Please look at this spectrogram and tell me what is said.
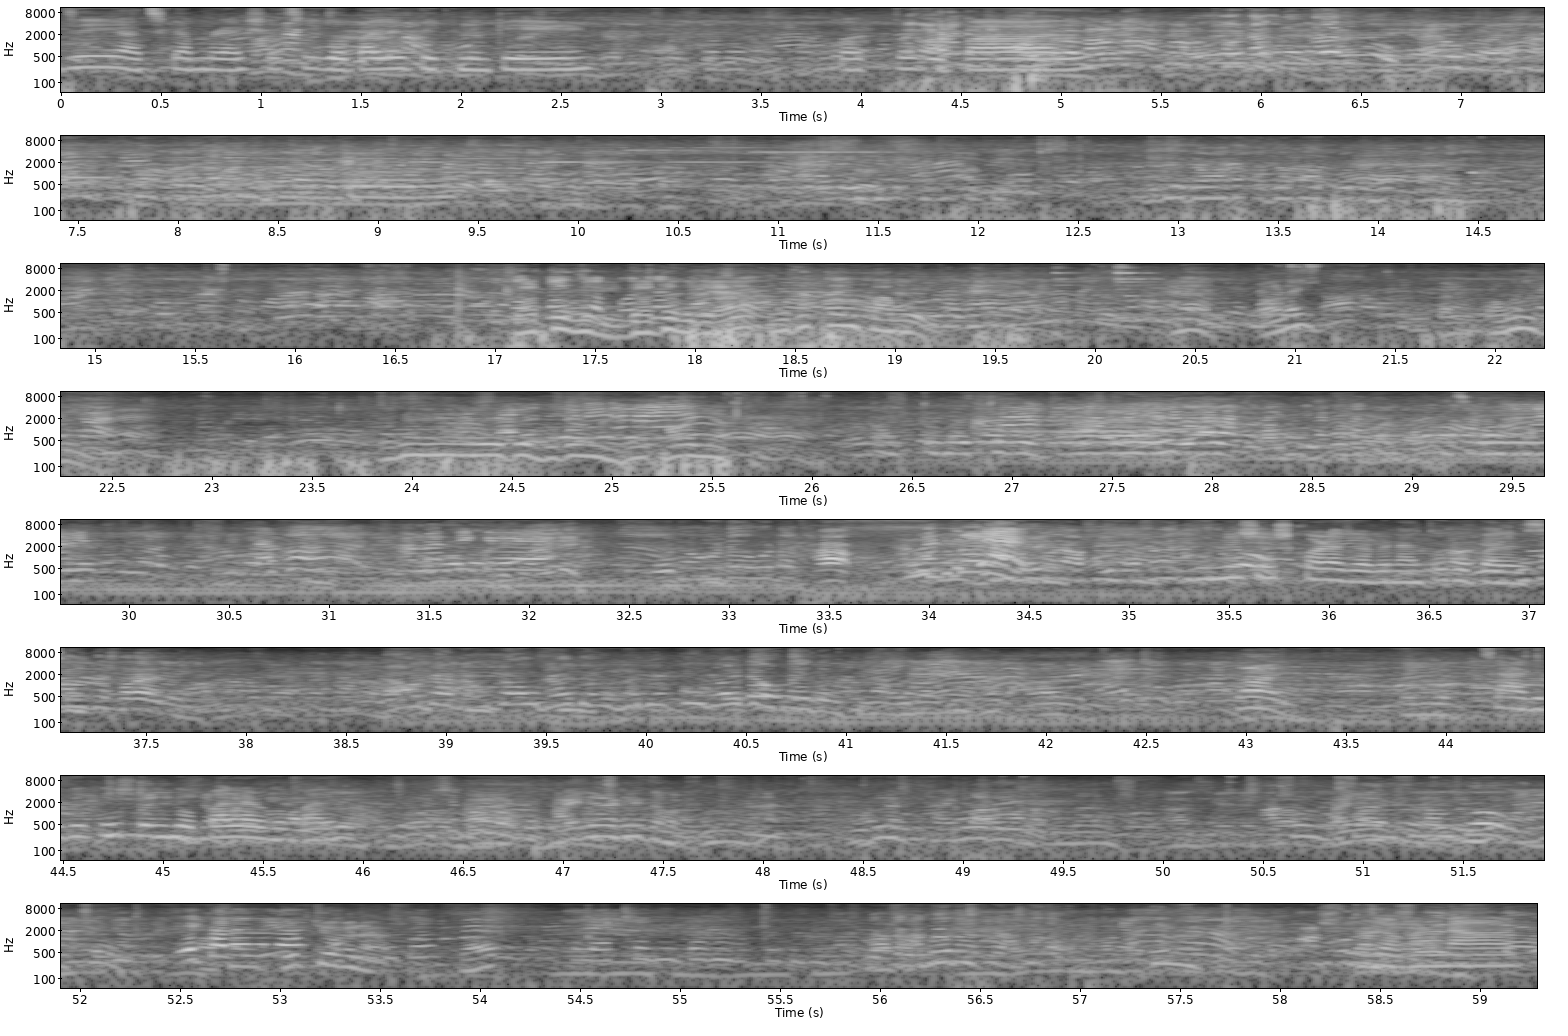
যে আজকে আমরা এসেছি গোপালের পিকনিকে। কত গোপাল। যতগুলি যতগুলি হ্যাঁ? আমি হ্যাঁ অনেক। কমই দোকান কত কত শেষ করা যাবে না এত গোপাল আছে। চারিদিকে সেই গোপাল আর গোপাল। হবে না জগন্নাথ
